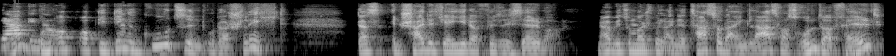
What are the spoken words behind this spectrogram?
Ja, genau. Und ob, ob die Dinge gut sind oder schlecht, das entscheidet ja jeder für sich selber. Ja, wie zum Beispiel eine Tasse oder ein Glas, was runterfällt.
